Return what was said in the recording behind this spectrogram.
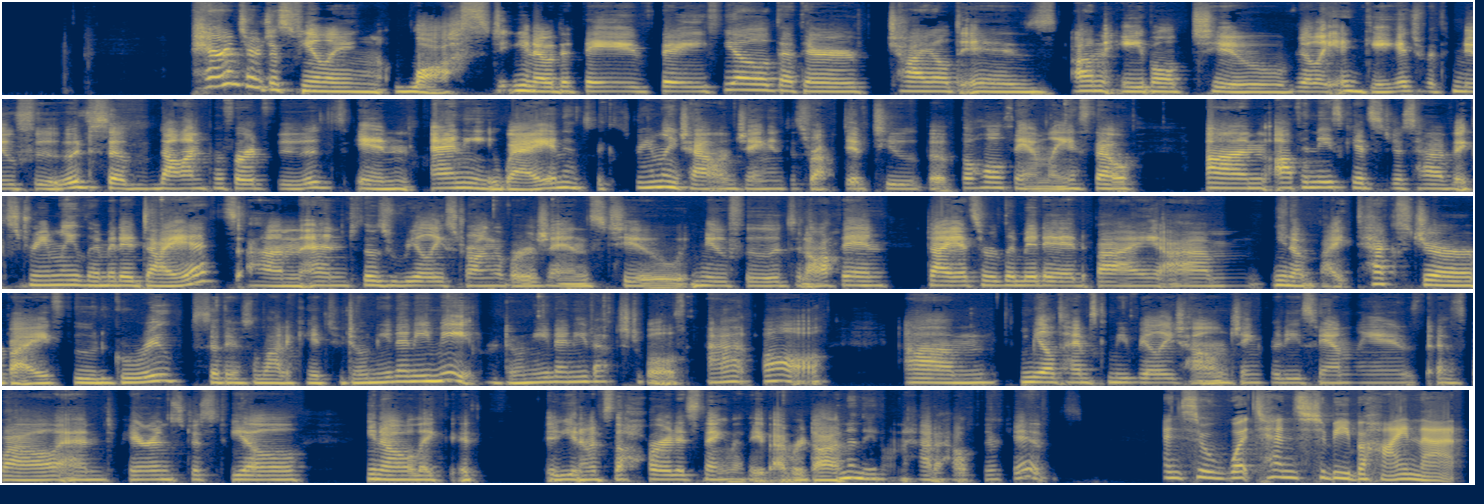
Parents are just feeling lost you know that they they feel that their child is unable to really engage with new food so non-preferred foods in any way and it's extremely challenging and disruptive to the, the whole family. So um, often these kids just have extremely limited diets um, and those really strong aversions to new foods and often diets are limited by um, you know by texture by food group. So there's a lot of kids who don't eat any meat or don't eat any vegetables at all. Um, meal times can be really challenging for these families as well. And parents just feel you know like it's you know it's the hardest thing that they've ever done and they don't know how to help their kids. And so what tends to be behind that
